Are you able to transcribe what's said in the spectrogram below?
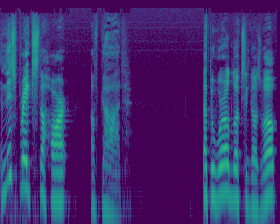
And this breaks the heart of God. That the world looks and goes, well,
